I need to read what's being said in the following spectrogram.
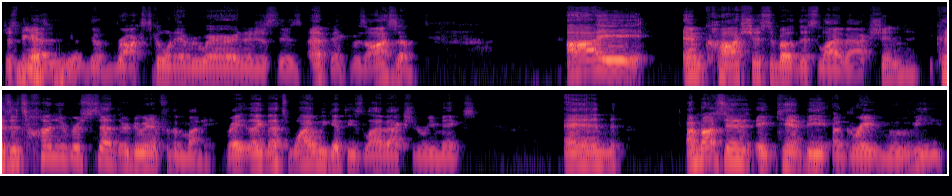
just because Yeah. you know, the rocks going everywhere and it just it was epic. It was awesome. I am cautious about this live action because it's 100% they're doing it for the money, right? Like that's why we get these live action remakes. And I'm not saying it can't be a great movie,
